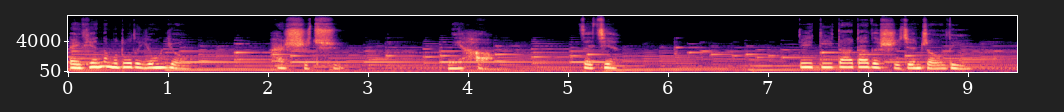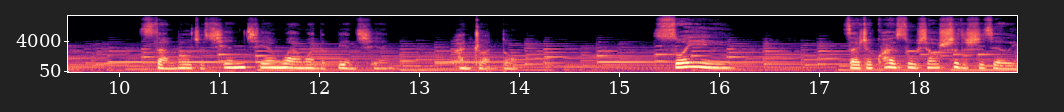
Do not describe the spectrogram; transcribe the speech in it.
每天那么多的拥有和失去，你好，再见。滴滴答答的时间轴里，散落着千千万万的变迁和转动。所以，在这快速消逝的世界里，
